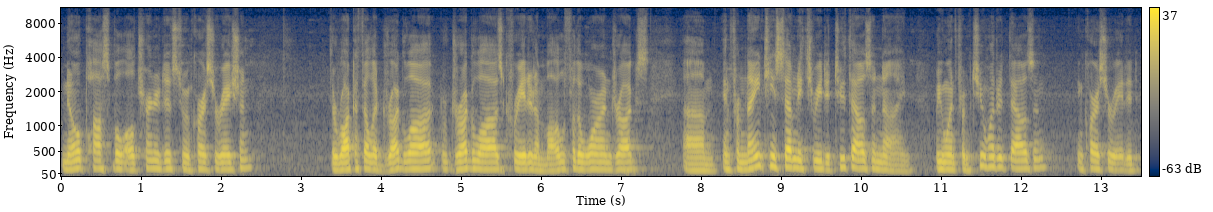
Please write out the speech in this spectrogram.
no possible alternatives to incarceration. The Rockefeller drug, law, drug laws created a model for the war on drugs. Um, and from 1973 to 2009, we went from 200,000 incarcerated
